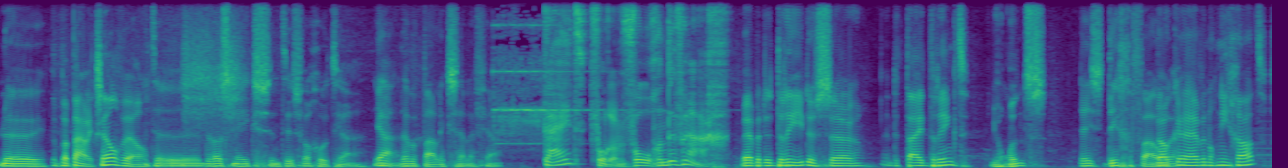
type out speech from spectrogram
nee, dat bepaal ik zelf wel. het, eh, er was niks en het is wel goed, ja. Ja, dat bepaal ik zelf, ja. Tijd voor een volgende vraag. We hebben er drie, dus eh, de tijd dringt. Jongens. Deze is dichtgevouwen. Welke hebben we nog niet gehad?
